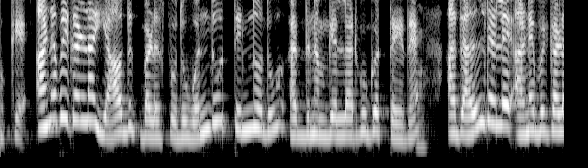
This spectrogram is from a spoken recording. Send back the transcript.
ಓಕೆ. ಅಣಬೆಗಳನ್ನ ಯಾವ್ದಕ್ಕೆ ಬಳಸ್ಬೋದು? ಒಂದು ತಿನ್ನೋದು ಅದು ನಮಗೆಲ್ಲರಿಗೂ ಗೊತ್ತೇ ಇದೆ. ಅದಲ್ದಲೆ ಅಣಬೆಗಳ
